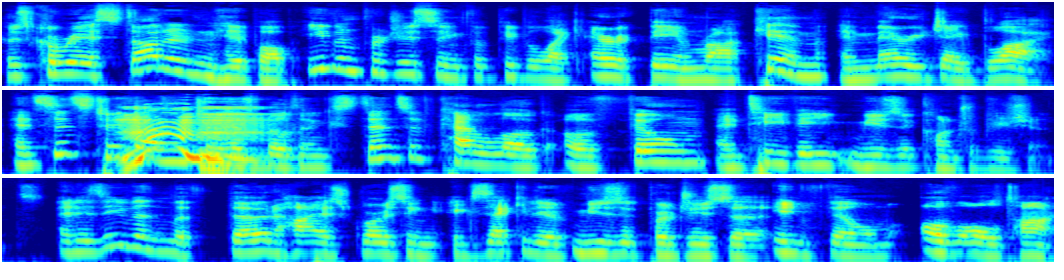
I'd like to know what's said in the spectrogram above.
whose career started in hip hop, even producing for people like Eric B. and Rakim and Mary J. Blige. And since 2002 has built an extensive catalog of film and TV music contributions, and is even the third highest grossing executive music producer in film of all time,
